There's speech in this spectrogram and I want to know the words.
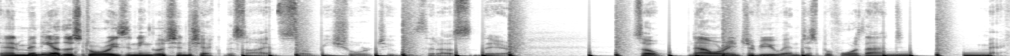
and many other stories in English and Czech besides. So be sure to visit us there. So now our interview, and just before that, Mech.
